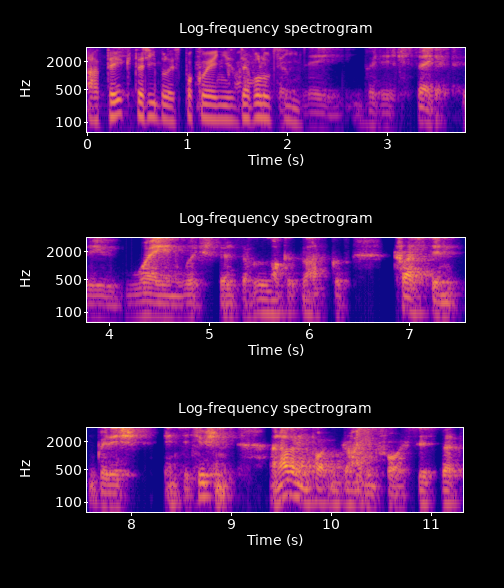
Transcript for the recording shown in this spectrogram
a ty, kteří byli spokojeni s devolucí. trust in British institutions. Another important driving force is that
